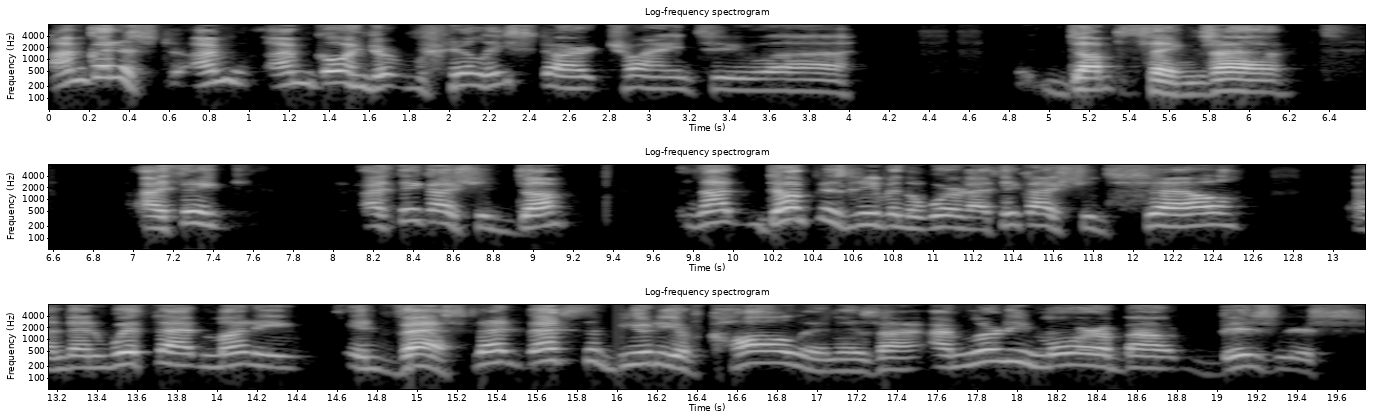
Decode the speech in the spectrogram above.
I'm gonna. I'm. I'm going to really start trying to uh, dump things. Uh, I think. I think I should dump. Not dump isn't even the word. I think I should sell, and then with that money invest. That that's the beauty of Callin is I, I'm learning more about business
